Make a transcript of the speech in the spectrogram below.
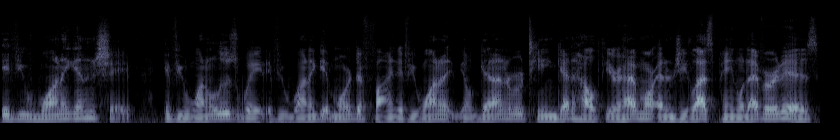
If you want to get in shape, if you want to lose weight, if you want to get more defined, if you want to, you know, get on a routine, get healthier, have more energy, less pain, whatever it is,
